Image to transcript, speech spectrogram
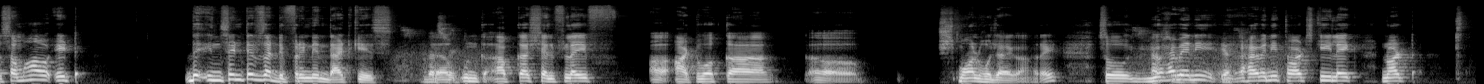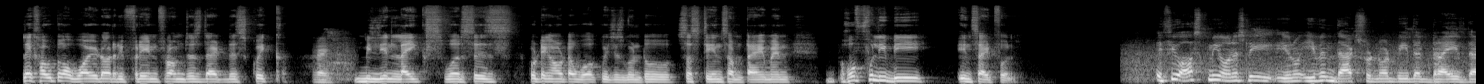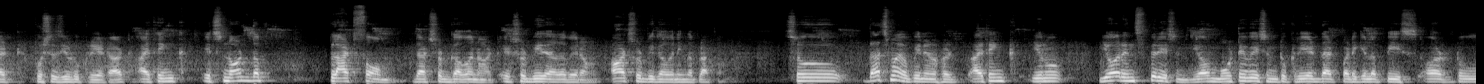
somehow it the incentives are different in that case उनका आपका शेल्फ लाइफ आर्टवर्क का स्मॉल हो जाएगा right so you have any have any thoughts की like not like how to avoid और refrain from just that this quick million likes likes versus putting out a work which is going to sustain some time and hopefully be insightful. If you ask me honestly you know even that should not be the drive that pushes you to create art. I think it's not the platform that should govern art. It should be the other way around. Art should be governing the platform. So that's my opinion of it. I think you know your inspiration your motivation to create that particular piece or to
